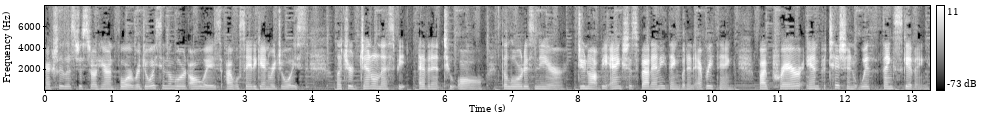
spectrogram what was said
Actually, let's just start here on 4. Rejoice in the Lord always. I will say it again, rejoice. Let your gentleness be evident to all. The Lord is near. Do not be anxious about anything, but in everything, by prayer and petition with thanksgiving.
